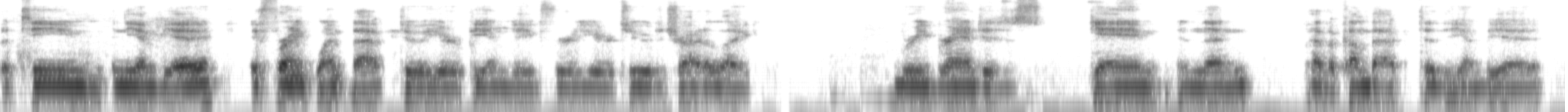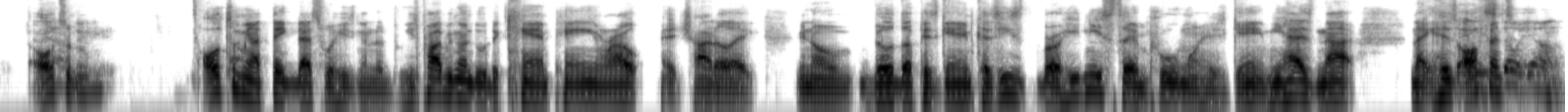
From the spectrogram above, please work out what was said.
a team in the NBA, if Frank went back to a European league for a year or two to try to like rebrand his game and then have a comeback to the NBA. I mean, I Ultimately, ultimately, I think that's what he's gonna do. He's probably gonna do the campaign route and try to Mhm. like you know build up his game because he's bro. He needs to improve on his game. He has not like his and he's offense. still young.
